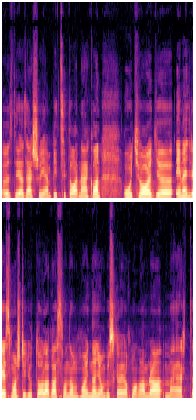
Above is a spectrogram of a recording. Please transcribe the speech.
özdíjazású, ilyen pici tornákon, úgyhogy én egyrészt most így utólag azt mondom, hogy nagyon büszke vagyok magamra, mert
